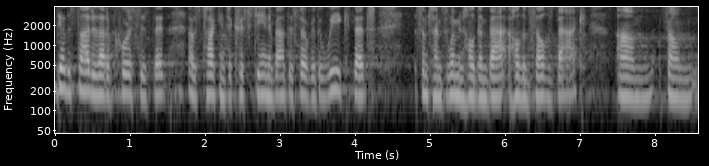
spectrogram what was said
The other side of that, of course, is that I was talking to Christine about this over the week that sometimes women hold, them back, hold themselves back um, from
